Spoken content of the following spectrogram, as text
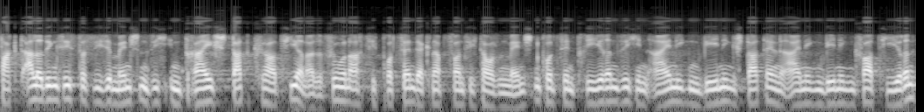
Fakt allerdings ist, dass diese Menschen sich in drei Stadtquartieren, also 85 Prozent der knapp 20.000 Menschen, konzentrieren sich in einigen wenigen Stadtteilen, in einigen wenigen Quartieren.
